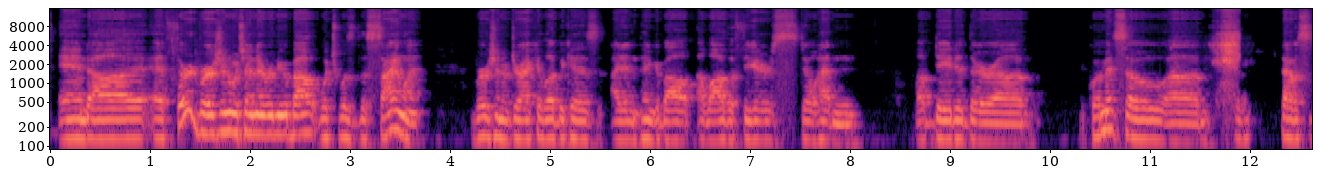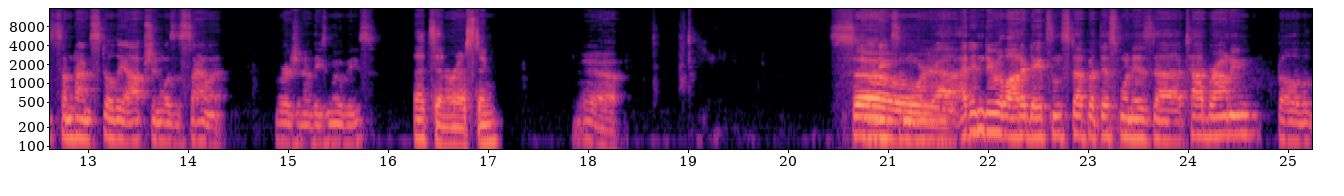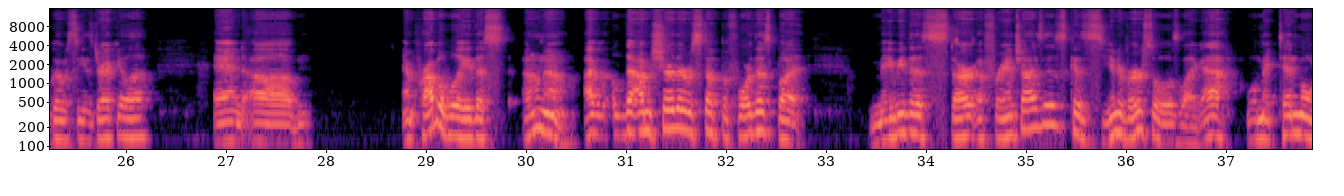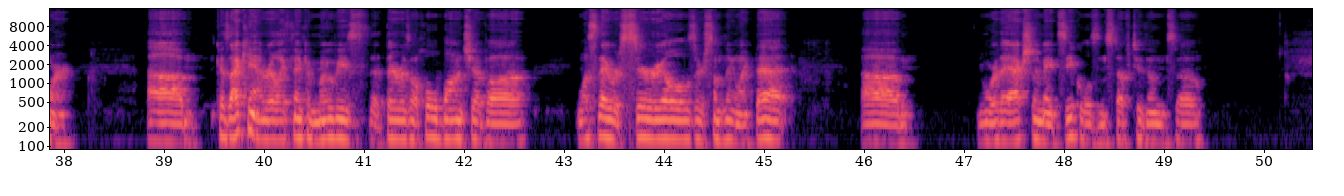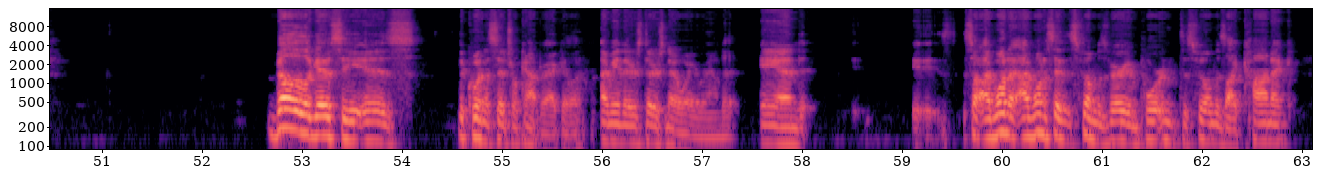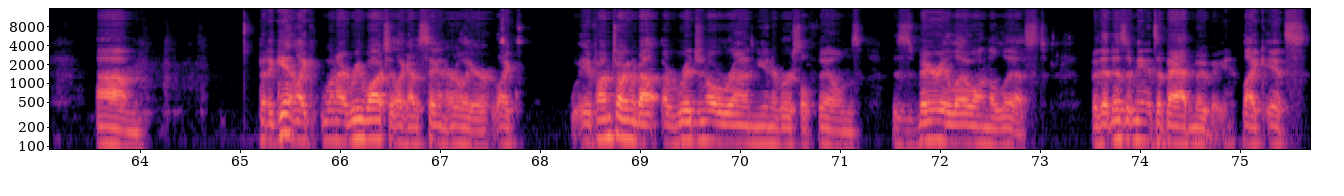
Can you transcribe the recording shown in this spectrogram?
and uh, a third version, which I never knew about, which was the silent version of Dracula because I didn't think about a lot of the theaters still hadn't updated their uh, equipment. So um, that was sometimes still the option was a silent version of these movies. That's interesting. Yeah. Do I need So some more? Uh, I didn't do a lot of dates and stuff, but this one is uh, Tod Browning, Bela Lugosi as Dracula, and um, and probably this. I don't know. I, I'm sure there was stuff before this, but maybe the start of franchises because Universal was like, ah, we'll make ten more. Because I can't really think of movies that there was a whole bunch of, uh, unless they were serials or something like that, um, where they actually made sequels and stuff to them. So. Bela Lugosi is the quintessential Count Dracula. I mean, there's there's no way around it. And so I want to I want to say this film is very important. This film is iconic. Um, but again, like when I rewatch it, like I was saying earlier, like if I'm talking about original run Universal films, this is very low on the list. But that doesn't mean it's a bad movie. Like it's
